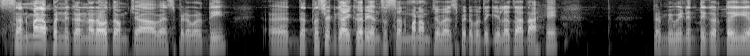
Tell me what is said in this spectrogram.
सन्मान आपण करणार आहोत आमच्या व्यासपीठावरती. दत्ताशेठ गायकर यांचा सन्मान आमच्या व्यासपीठावरती केला जात आहे. तर मी विनंती करतोय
